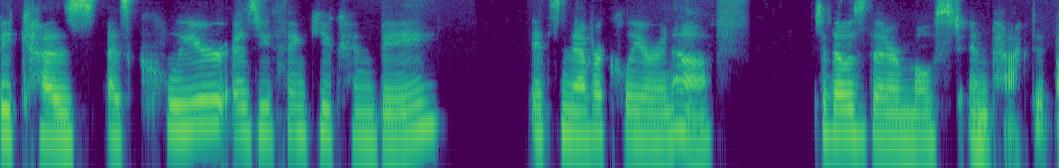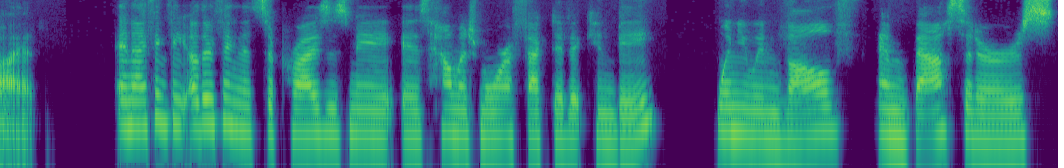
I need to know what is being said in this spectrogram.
because as clear as you think you can be, it's never clear enough to those that are most impacted by it. And I think the other thing that surprises me is how much more effective it can be when you involve ambassadors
